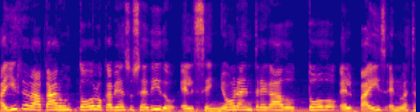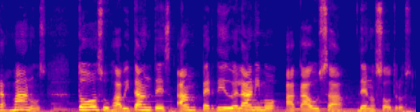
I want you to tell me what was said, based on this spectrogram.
Allí relataron todo lo que había sucedido. El Señor ha entregado todo el país en nuestras manos todos sus habitantes han perdido el ánimo a causa de nosotros.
